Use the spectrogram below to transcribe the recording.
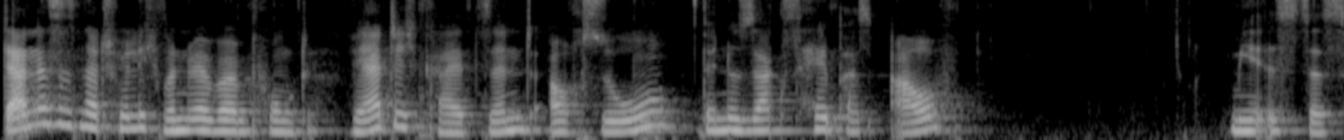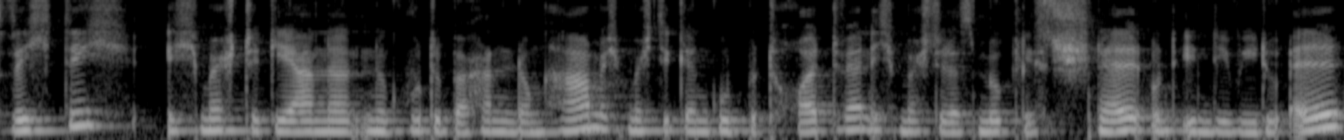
Dann ist es natürlich, wenn wir beim Punkt Wertigkeit sind, auch so, wenn du sagst, hey, pass auf, mir ist das wichtig, ich möchte gerne eine gute Behandlung haben, ich möchte gerne gut betreut werden, ich möchte das möglichst schnell und individuell.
